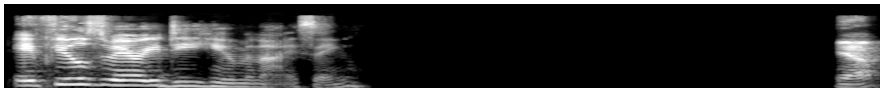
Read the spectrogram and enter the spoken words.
It feels very dehumanizing. Yeah.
